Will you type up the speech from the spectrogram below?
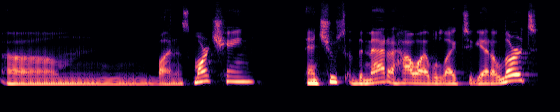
Um, Binance Smart Chain and choose the matter how I would like to get alerts.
